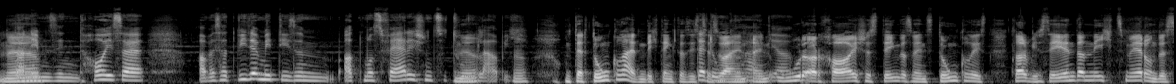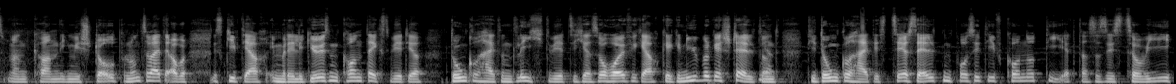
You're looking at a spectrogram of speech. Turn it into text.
ja. daneben sind Häuser aber es hat wieder mit diesem Atmosphärischen zu tun, ja, glaube ich. Ja. Und der Dunkelheit, und ich denke, das ist der ja so ein, ein ja. urarchaisches Ding, dass wenn es dunkel ist, klar, wir sehen dann nichts mehr und es, man kann irgendwie stolpern und so weiter, aber es gibt ja auch im religiösen Kontext, wird ja Dunkelheit und Licht, wird sich ja so häufig auch gegenübergestellt und die Dunkelheit ist sehr selten positiv konnotiert. Also es ist so wie...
